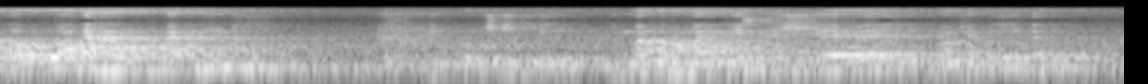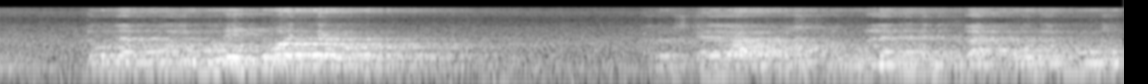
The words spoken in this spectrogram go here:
Kalau ada hari ikut cerita Imam Muhammad Idris Al-Syafi'i Imam Syafi'i kan Dua dalam perut ibu dia dua tahun Sekarang tu 10 bulan ada dalam perut ibu tu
